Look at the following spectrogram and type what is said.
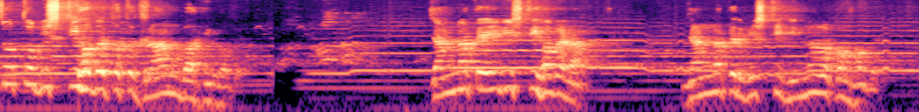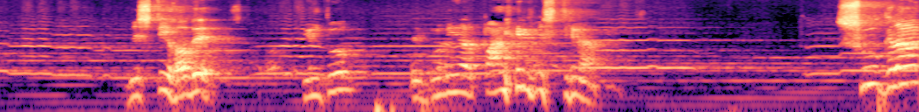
যত বৃষ্টি হবে, তত গ্রাম বাহির হবে। জান্নাতে এই বৃষ্টি হবে না। জান্নাতের বৃষ্টি ভিন্ন রকম হবে। বৃষ্টি হবে, কিন্তু এই দুনিয়ার পানির বৃষ্টি না। সুগ্রাম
